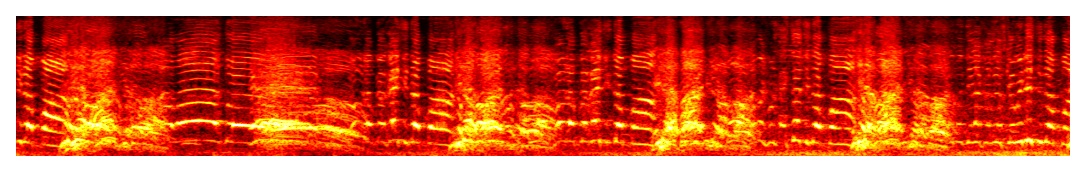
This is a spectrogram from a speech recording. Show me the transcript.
জিন্দাবাদ আওয়াজ দো গৌরব গগৈ জিন্দাবাদ গৌরব গগৈ জিন্দাবাদ pas. Il জিন্দাবাদ। pas, জেলা কংগ্রেস কমিটি জিন্দাবাদ।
